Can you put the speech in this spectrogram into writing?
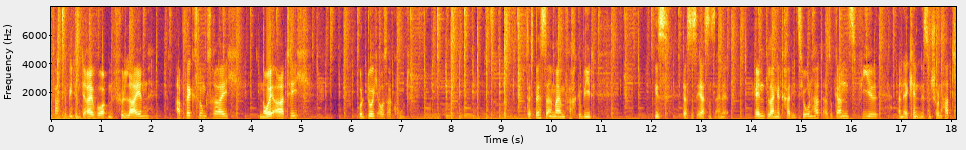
Fachgebiet in drei Worten für Laien. Abwechslungsreich, neuartig und durchaus akut. Das Beste an meinem Fachgebiet ist, dass es erstens eine endlange Tradition hat, also ganz viel an Erkenntnissen schon hat,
